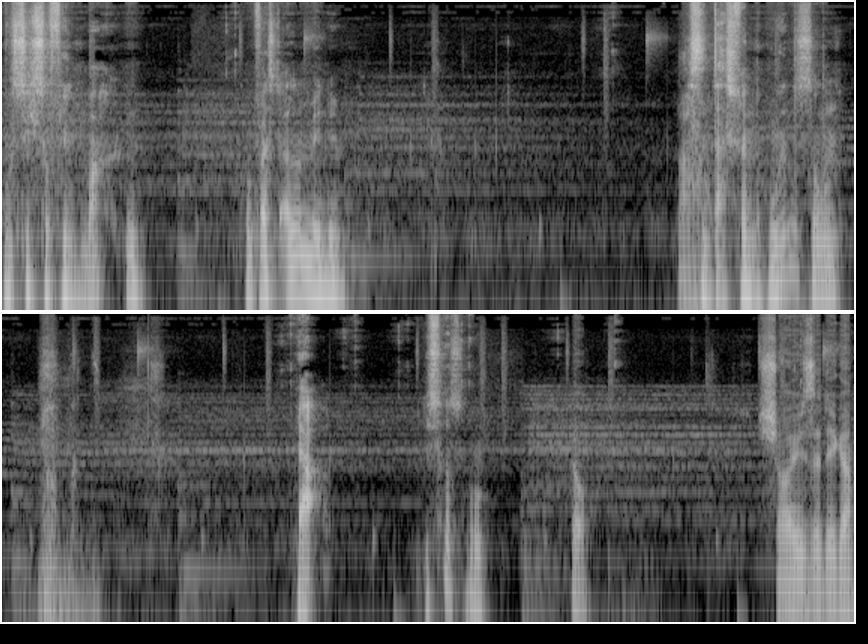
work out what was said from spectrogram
muss ich so viel machen? Kommt fast Aluminium. Ah, Was ist denn das für ein Hurensohn? Ja. Ist ja so. ja. Scheiße, Digga.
